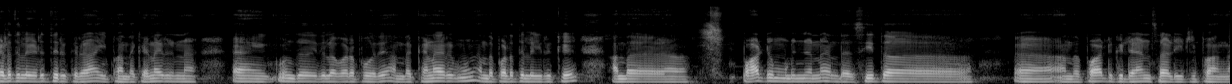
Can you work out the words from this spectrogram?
இடத்துல எடுத்திருக்கிறோம். இப்போ அந்த கிணறு கொஞ்சம் இதில் வரப்போகுது. அந்த கிணறும் அந்த படத்தில் இருக்குது அந்த பாட்டு முடிஞ்சோன்னே இந்த சீதா அந்த பாட்டுக்கு டான்ஸ் ஆடிட்டு இருப்பாங்க.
